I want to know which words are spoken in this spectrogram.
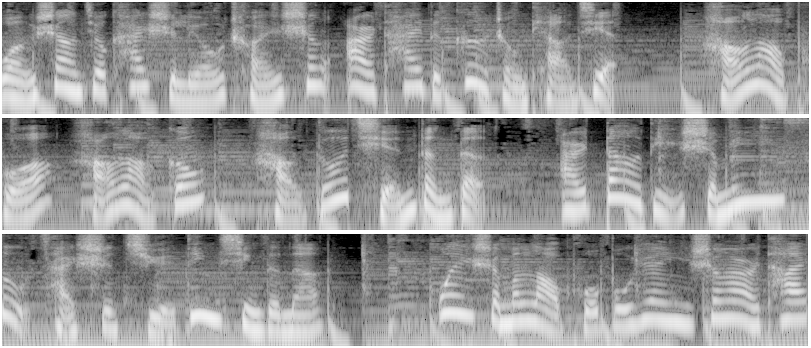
网上就开始流传生二胎的各种条件，好老婆、好老公、好多钱等等。而到底什么因素才是决定性的呢？为什么老婆不愿意生二胎？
